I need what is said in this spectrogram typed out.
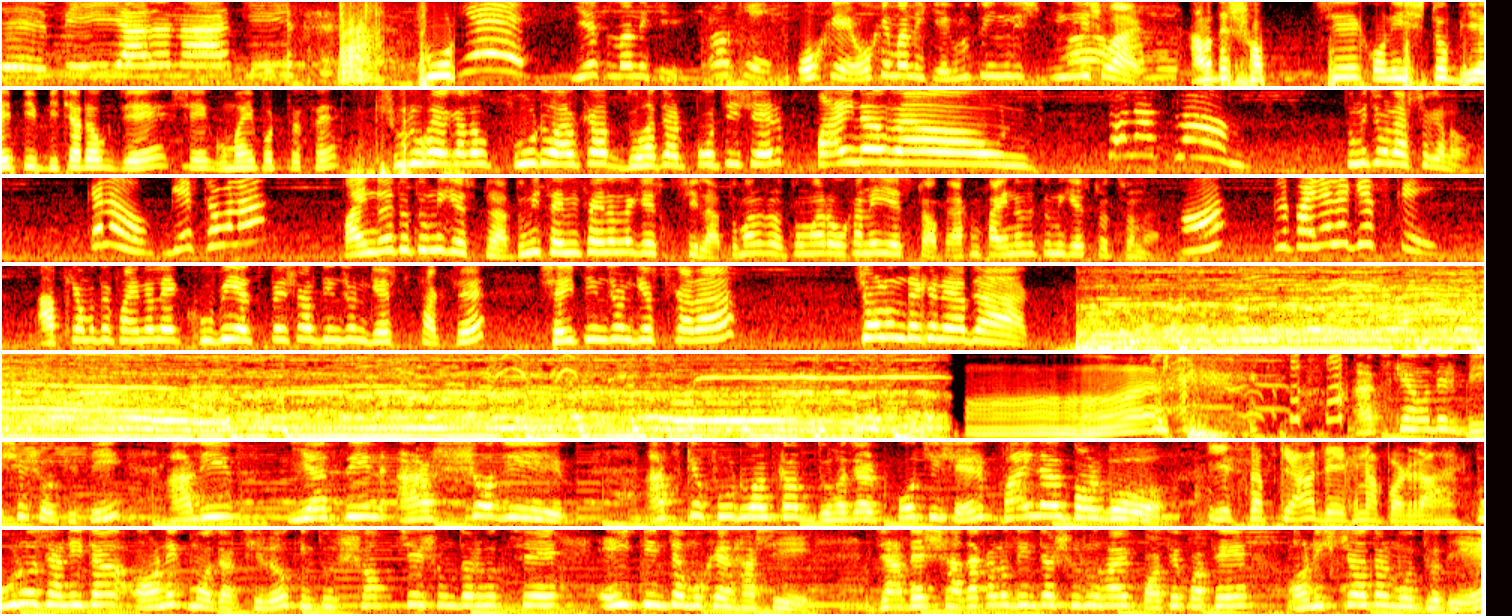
যে পিয়ার নাকি? Food yes yes মানে কি? ওকে ওকে ওকে মানে কি? এগুলো তো ইংলিশ ইংলিশ ওয়ার্ড আমাদের সবচেয়ে কনিষ্ঠ ভিআইপি বিচারক যে সে ঘুমাই পড়তেছে। শুরু হয়ে গেল ফুড ওয়ার্ল্ড কাপ দু হাজার পঁচিশের ফাইনাল রাউন্ড। চলে আসলাম। তুমি চলে আসছো কেন? কেন? গেস্ট হবে না? ফাইনালে তো তুমি গেস্ট না। তুমি সেমিফাইনালে গেস্ট ছিলা। তোমার তোমার ওখানেই স্টপ এখন ফাইনালে তুমি গেস্ট হচ্ছ না। হ্যাঁ? তাহলে ফাইনালে গেস্ট কে? আজকে আমাদের ফাইনালে খুবই স্পেশাল তিনজন গেস্ট থাকছে। সেই তিনজন গেস্ট কারা? চলুন দেখে নেওয়া যাক। আজকে আমাদের বিশেষ অতিথি আলিফ, ইয়াসিন আর সজীব। আজকে ফুড ওয়ার্ল্ড কাপ দু হাজার পঁচিশের ফাইনাল পর্ব। পুরো জানিটা অনেক মজার ছিল কিন্তু সবচেয়ে সুন্দর হচ্ছে এই তিনটা মুখের হাসি। যাদের সাদা কালো দিনটা শুরু হয় পথে পথে অনিশ্চয়তার মধ্য দিয়ে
